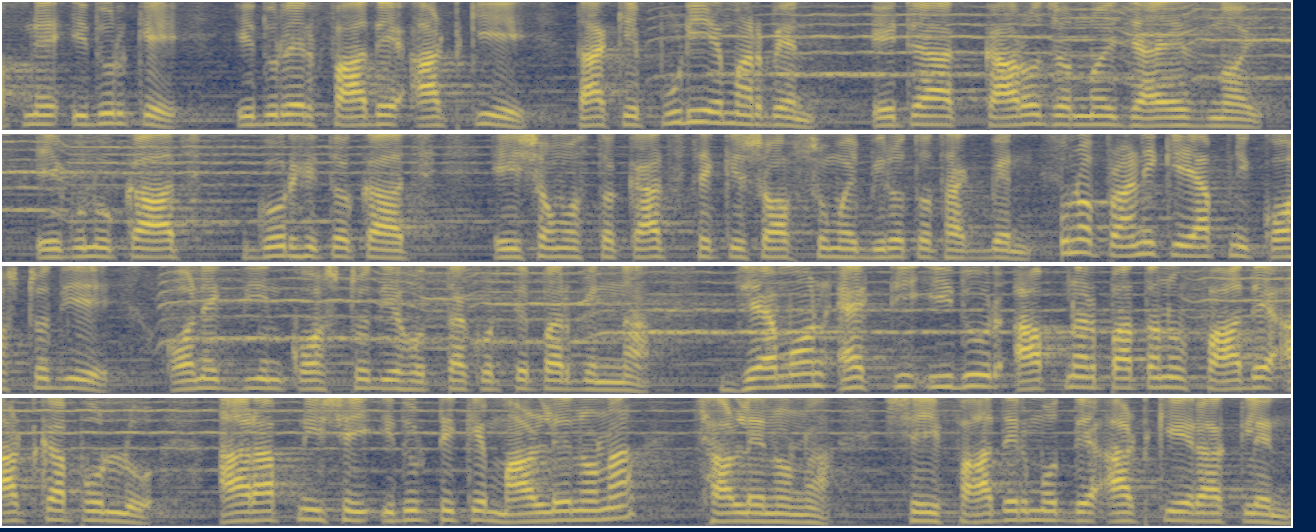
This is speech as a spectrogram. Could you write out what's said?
আপনি ইঁদুরকে ইঁদুরের ফাঁদে আটকিয়ে তাকে পুড়িয়ে মারবেন, এটা কারও জন্যই জায়েজ নয়। এগুলো কাজ, গর্হিত কাজ। এই সমস্ত কাজ থেকে সব সময় বিরত থাকবেন। কোনো প্রাণীকে আপনি কষ্ট দিয়ে, অনেক দিন কষ্ট দিয়ে হত্যা করতে পারবেন না। যেমন একটি ইঁদুর আপনার পাতানো ফাঁদে আটকা পড়ল, আর আপনি সেই ইঁদুরটিকে মারলেনও না ছাড়লেনও না। সেই ফাঁদের মধ্যে আটকিয়ে রাখলেন।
